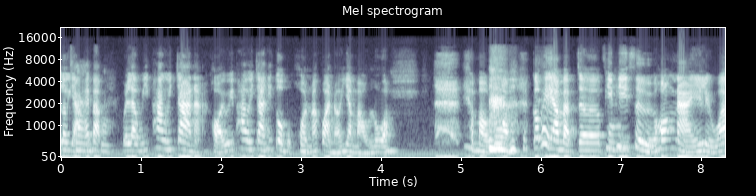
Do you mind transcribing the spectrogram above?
เราอยากให้แบบใช่ค่ะเวลาวิพากษ์วิจารณ์อะขอให้วิพากษ์วิจารณ์ที่ตัวบุคคลมากกว่าเนาะอย่าเหมารวม อย่าเหมารวม ก็พยายามแบบเจอพี่ๆสื่อห้องไหน หรือว่า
